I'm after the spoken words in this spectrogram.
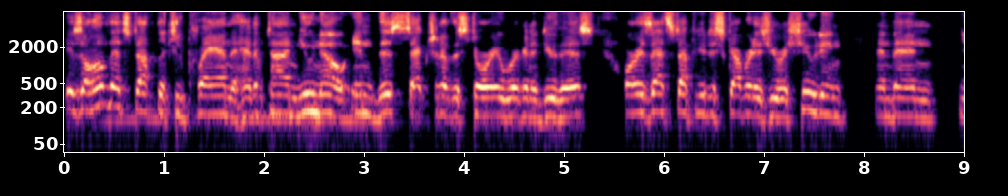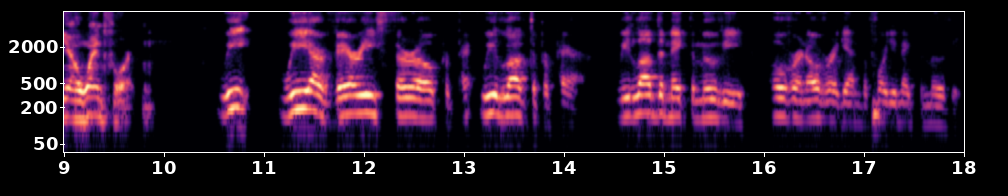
Is all of that stuff that you plan ahead of time? You know, in this section of the story, we're going to do this, or is that stuff you discovered as you were shooting and then you know went for it? We we are very thorough. Prepare. We love to prepare. We love to make the movie over and over again before you make the movie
